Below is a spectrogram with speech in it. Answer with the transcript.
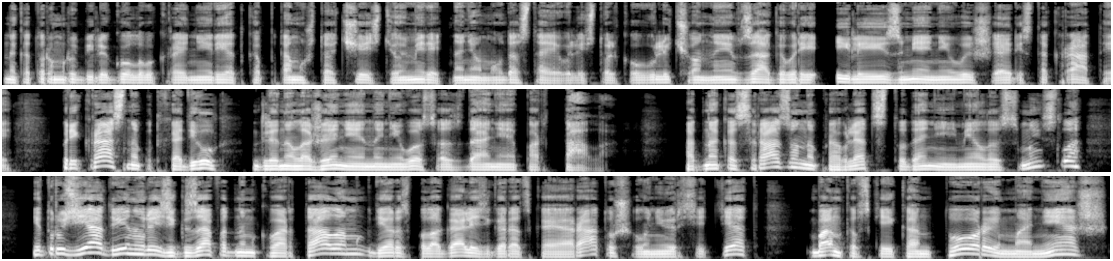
на котором рубили головы крайне редко, потому что чести умереть на нем удостаивались только увлеченные в заговоре или измене высшие аристократы, прекрасно подходил для наложения на него создания портала. Однако сразу направляться туда не имело смысла, и друзья двинулись к западным кварталам, где располагались городская ратуша, университет, банковские конторы, манеж,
